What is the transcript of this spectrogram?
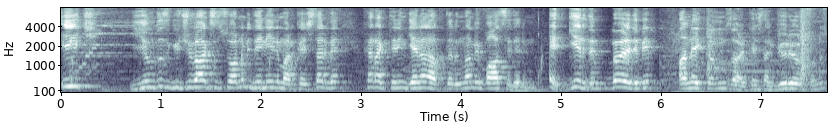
ilk yıldız gücü ve aksesuarını bir deneyelim arkadaşlar ve karakterin genel hatlarından bir bahsedelim. Evet girdim. Böyle de bir ana ekranımız var arkadaşlar görüyorsunuz.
